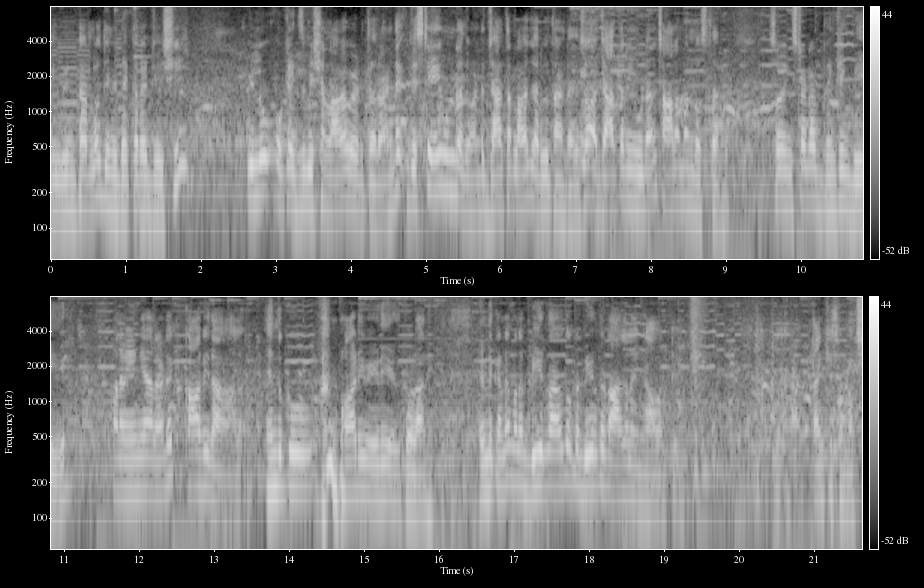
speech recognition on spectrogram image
వింటర్లో దీన్ని డెకరేట్ చేసి వీళ్ళు ఒక ఎగ్జిబిషన్ లాగా పెడతారు. అంటే జస్ట్ ఏం ఉండదు. అంటే జాతర లాగా జరుగుతూ ఉంటుంది సో ఆ జాతరని చూడడానికి చాలామంది వస్తారు. So instead of drinking beer మనం ఏం చేయాలంటే కాఫీ తాగాలి. ఎందుకు? బాడీ వేడి చేసుకోవడానికి. ఎందుకంటే మనం బీర్ తాగితే ఒక బీర్తో ఆగలేం కాబట్టి. Thank you so much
